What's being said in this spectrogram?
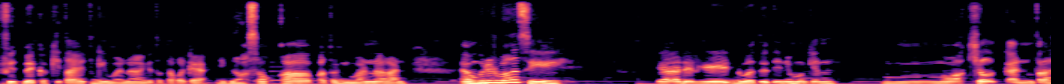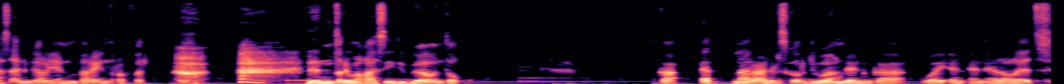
feedback ke kita itu gimana gitu. Takut kayak dibilang sokap atau gimana kan. Emang bener banget sih. Ya dari dua tweet ini mungkin mewakilkan perasaan kalian para introvert. Dan terima kasih juga untuk Kak Nara underscore Juang dan Kak YNN Erolets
